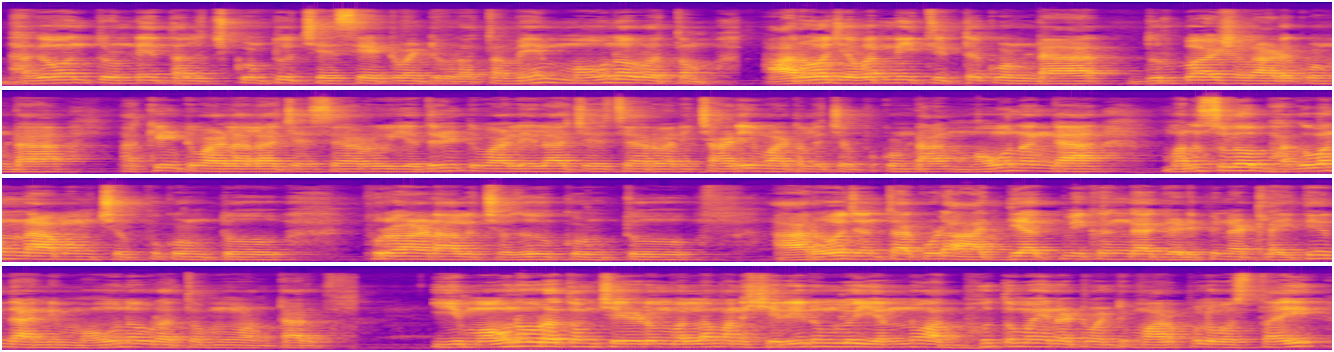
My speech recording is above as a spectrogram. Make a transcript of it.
భగవంతుణ్ణే తలుచుకుంటూ చేసేటువంటి వ్రతమే మౌన వ్రతం. ఆ రోజు ఎవరిని తిట్టకుండా దుర్భాషలాడకుండా పక్కింటి వాళ్ళు ఎలా చేశారు ఎదురింటి వాళ్ళు ఎలా చేశారు అని చాడీ మాటలు చెప్పకుండా మౌనంగా మనసులో భగవన్నామం చెప్పుకుంటూ పురాణాలు చదువుకుంటూ ఆ రోజంతా కూడా ఆధ్యాత్మికంగా గడిపినట్లయితే దాన్ని మౌన వ్రతము అంటారు. ఈ మౌన వ్రతం చేయడం వల్ల మన శరీరంలో ఎన్నో అద్భుతమైనటువంటి మార్పులు వస్తాయి.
